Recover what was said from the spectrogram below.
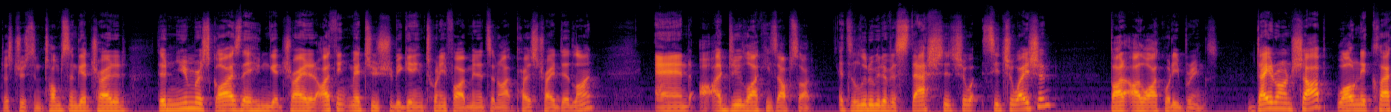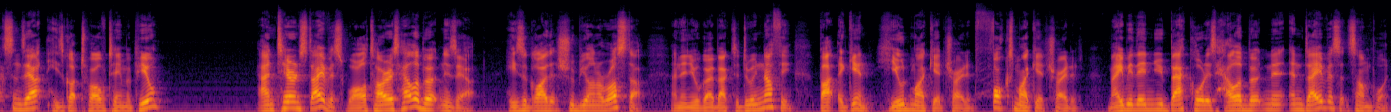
Does Tristan Thompson get traded? There are numerous guys there who can get traded. I think Metu should be getting 25 minutes a night post trade deadline, and I do like his upside. It's a little bit of a stash situa- situation, but I like what he brings. Day'Ron Sharpe, while Nic Claxton's out, he's got 12 team appeal. And Terence Davis, while Tyrese Halliburton is out, he's a guy that should be on a roster. And then you'll go back to doing nothing. But again, Hield might get traded. Fox might get traded. Maybe their new backcourt is Halliburton and Davis at some point.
